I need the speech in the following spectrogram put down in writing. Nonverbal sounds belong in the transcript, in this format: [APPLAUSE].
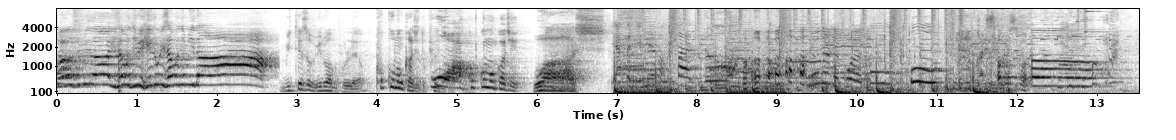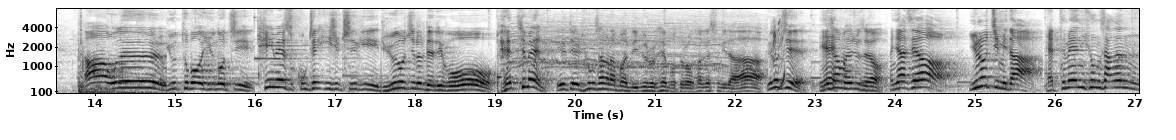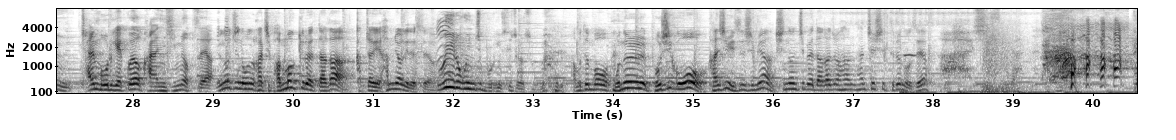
반갑습니다. 이상훈 TV 개그맨 이상훈입니다. 밑에서 위로 한번 볼래요? 콧구멍까지도 펴. 우와 콧구멍까지 와 씨. 약간 옛날 방파도 [LAUGHS] 오늘 데리고 와야지. 아 오늘 유튜버 윤호찌 KBS 공채 27기 윤호찌를 데리고 배트맨 1대1 형상을 한번 리뷰를 해보도록 하겠습니다. 예. 인사 한번 해주세요. 안녕하세요. 윤호찌입니다. 배트맨 흉상은 잘 모르겠고요. 관심이 없어요. 윤호찌는 오늘 같이 밥 먹기로 했다가 갑자기 합류하게 됐어요. 왜 이러고 있는지 모르겠어요 제가 지금. [LAUGHS] 아무튼 뭐 오늘 보시고 관심 있으시면 신혼집에다가 좀 한 한 채씩 들여놓으세요. 아 싫습니다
